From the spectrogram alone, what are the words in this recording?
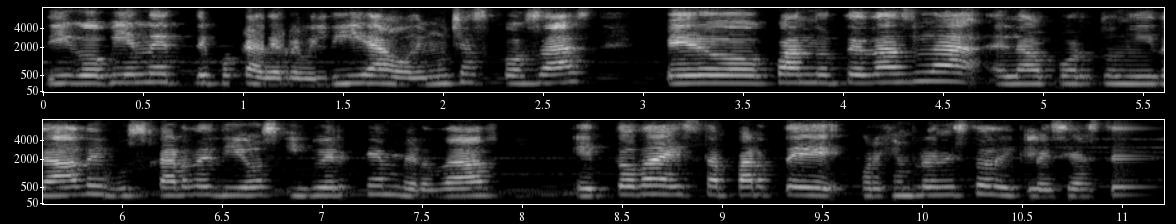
Digo, viene época de rebeldía o de muchas cosas, pero cuando te das la, oportunidad de buscar de Dios y ver que en verdad eh, toda esta parte, por ejemplo, en esto de Eclesiastes,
